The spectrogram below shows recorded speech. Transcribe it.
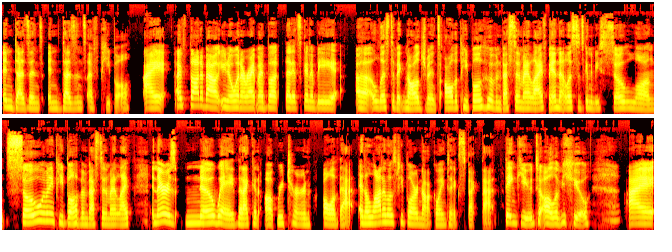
and dozens and dozens of people. I I've thought about, you know, when I write my book that it's going to be a, list of acknowledgments, all the people who have invested in my life, man, that list is going to be so long. So many people have invested in my life, and there is no way that I can uh, return all of that. And a lot of those people are not going to expect that. Thank you to all of you. I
